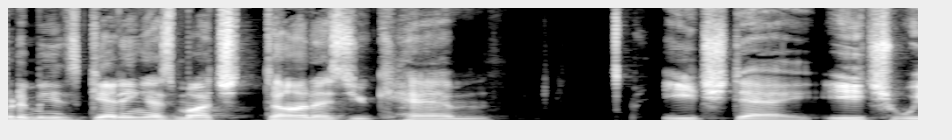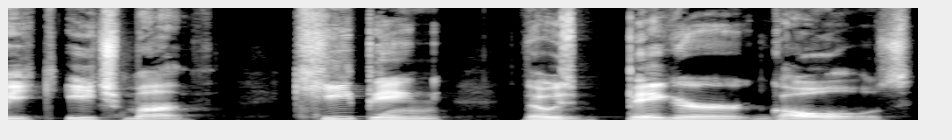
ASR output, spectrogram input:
but it means getting as much done as you can each day, each week, each month, keeping those bigger goals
